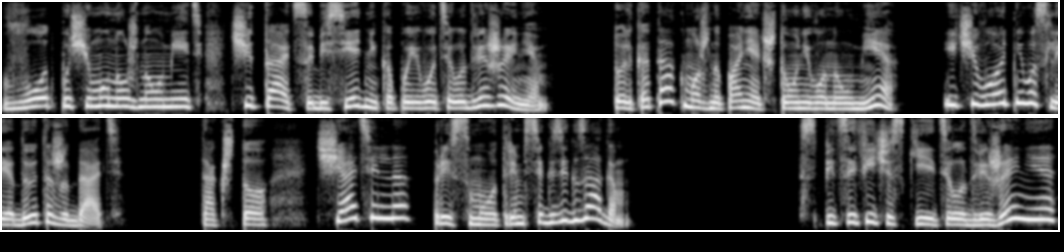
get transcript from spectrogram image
Вот почему нужно уметь читать собеседника по его телодвижениям. Только так можно понять, что у него на уме и чего от него следует ожидать. Так что тщательно присмотримся к зигзагам. Специфические телодвижения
